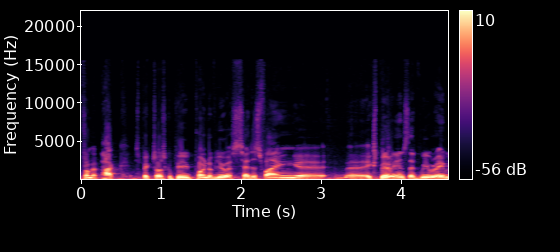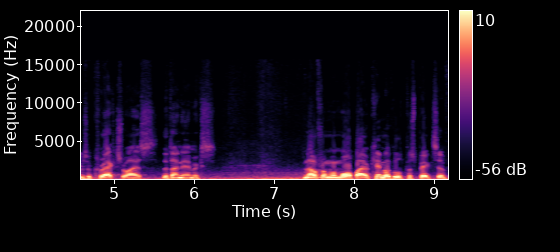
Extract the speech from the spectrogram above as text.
from a PAC spectroscopy point of view, a satisfying uh, uh, experience that we were able to characterize the dynamics. Now, from a more biochemical perspective,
